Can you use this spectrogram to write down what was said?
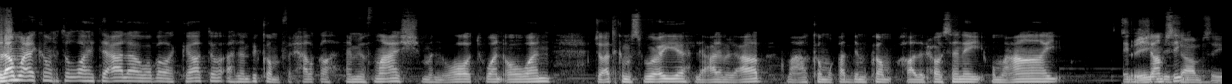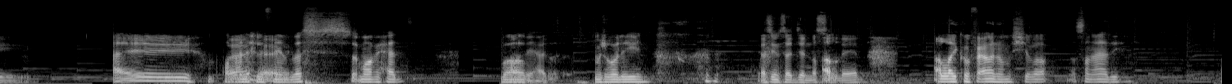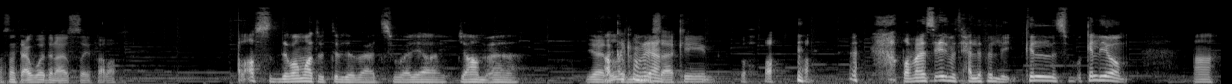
السلام عليكم ورحمة الله تعالى وبركاته، أهلا بكم في الحلقة 112 من روت 101 جرعتكم أسبوعية لعالم الألعاب، معكم مقدمكم خالد الحوسني ومعاي سعيد الشامسي الشامسي أي طبعا. إحنا الاثنين بس ما في حد. ما في حد. مشغولين. ياسين سجل نص. الليل. الله يكون في عونهم الشباب أصلا عادي. أصلا تعودنا على الصيف خلاص. خلاص الدوامات بتبدأ بعد الأسبوع الجاي جامعة. يا لكم. مساكين. طبعا سعيد متحلف لي. كل سب... كل يوم. آه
